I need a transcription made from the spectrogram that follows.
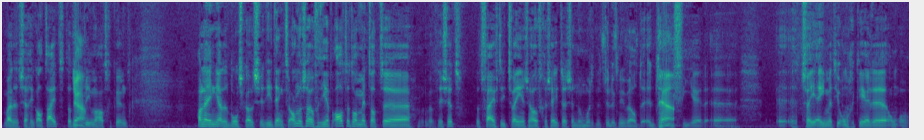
Maar dat zeg ik altijd, dat het Ja. prima had gekund. Alleen, ja, de bondscoach die denkt er anders over. Die heeft altijd al met dat, eh, wat is het? Dat 5-3-2 in zijn hoofd gezeten. Ze noemen het natuurlijk nu wel de 3-4. Eh eh, 2-1 met die omgekeerde, om,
